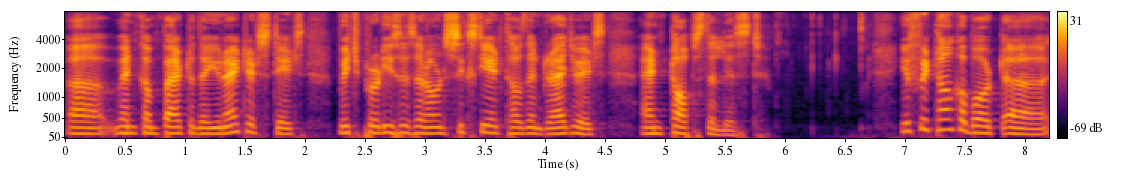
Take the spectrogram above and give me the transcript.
uh, when compared to the United States, which produces around 68,000 graduates and tops the list. if we talk about uh,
